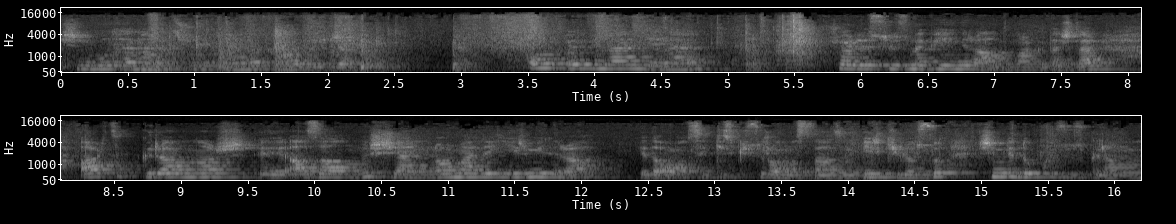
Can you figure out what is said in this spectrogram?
Şimdi bunu hemen şöyle kenara kaldıracağım. Onun önünden gelen şöyle süzme peynir aldım arkadaşlar. Artık gramlar e, azalmış. Yani normalde 20 lira ya da 18 küsür olması lazım 1 kilosu. Şimdi 900 gramı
